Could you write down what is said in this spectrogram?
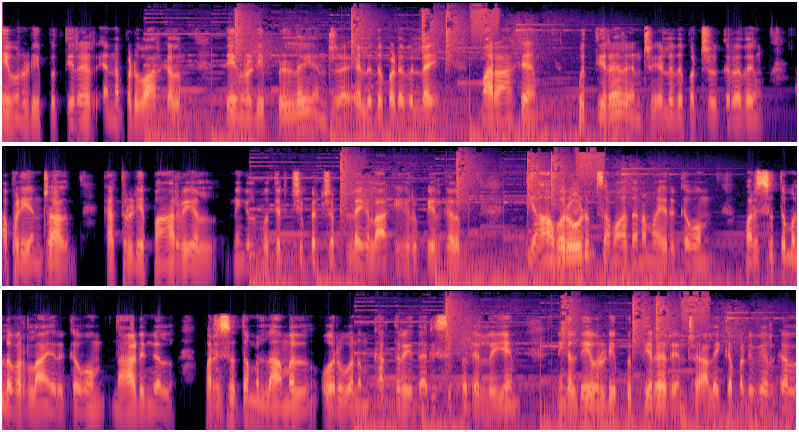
தேவனுடைய புத்திரர் எனப்படுவார்கள் தேவனுடைய பிள்ளை என்று எழுதப்படவில்லை. மாறாக புத்திரர் என்று எழுதப்பட்டிருக்கிறது. அப்படி என்றால் கர்த்தருடைய பார்வையில் நீங்கள் முதிர்ச்சி பெற்ற பிள்ளைகளாக இருப்பீர்கள். யாவரோடும் சமாதானமாக இருக்கவும் பரிசுத்தமுள்ளவர்களாக இருக்கவும் நாடுங்கள். பரிசுத்தம் இல்லாமல் ஒருவனும் கர்த்தரை தரிசிப்பதில்லையே. நீங்கள் தேவனுடைய புத்திரர் என்று அழைக்கப்படுவீர்கள்.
